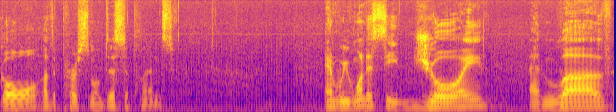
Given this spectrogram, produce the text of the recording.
goal of the personal disciplines. And we want to see joy and love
